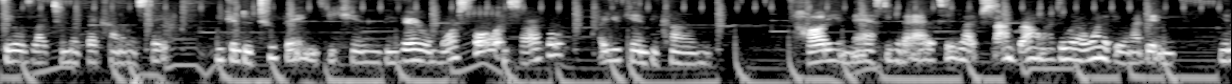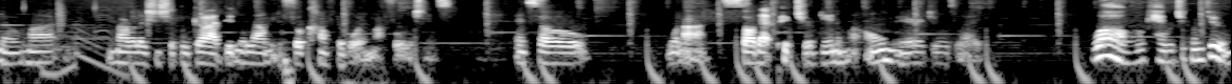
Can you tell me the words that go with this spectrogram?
feels like to make that kind of mistake. You can do two things. You can be very remorseful and sorrowful, or you can become haughty and nasty with an attitude like I'm grown, I do what I want to do, and I didn't, you know, my my relationship with God didn't allow me to feel comfortable in my foolishness. And so when I saw that picture again in my own marriage, it was like, whoa, okay, what you gonna do?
